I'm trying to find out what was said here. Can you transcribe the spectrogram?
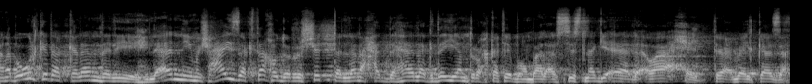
أنا بقول كده الكلام ده ليه؟ لأني مش عايزك تاخد الروشته اللي أنا حدها لك دي تروح كاتبهم بقى الاسيس ناجي قال واحد تعمل كذا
